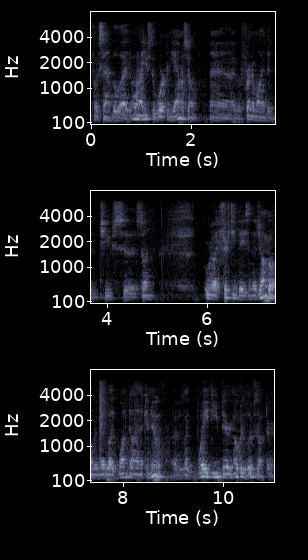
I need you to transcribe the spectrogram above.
for example, I, when I used to work in the Amazon, uh, a friend of mine, the, the chief's uh, son, we were like 15 days in the jungle, and we met like one guy in a canoe. It was like way deep there, nobody lives out there,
